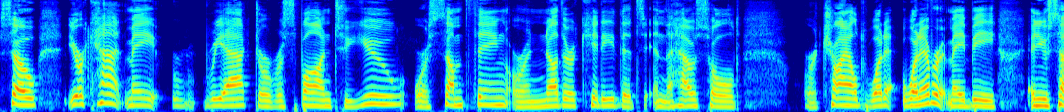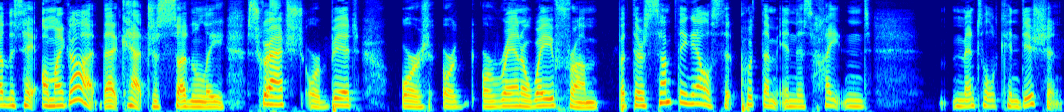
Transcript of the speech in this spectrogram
So your cat may react or respond to you or something or another kitty that's in the household or child, what, whatever it may be, and you suddenly say, "Oh my God, that cat just suddenly scratched or bit or or or ran away from." But there's something else that put them in this heightened mental condition.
